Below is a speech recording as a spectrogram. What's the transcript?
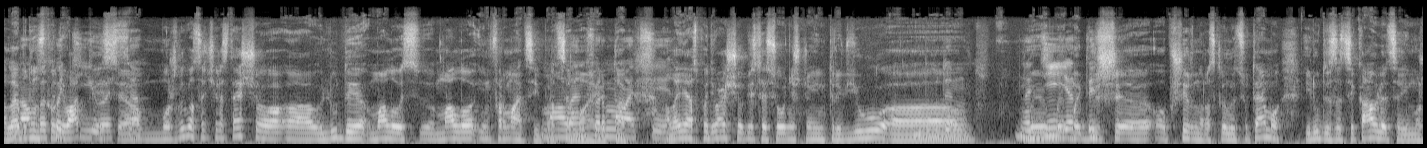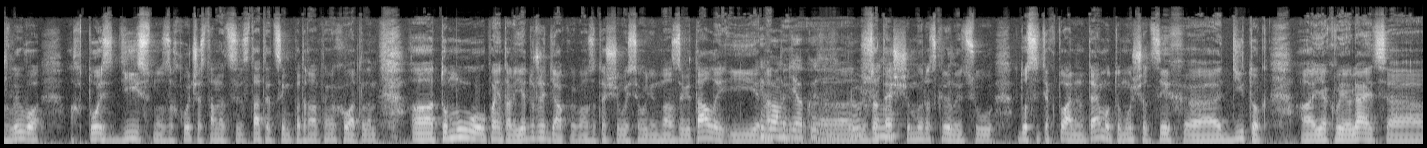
Але Нам буду сподіватися, можливо, це через те, що е, люди мало мало інформації про Мало це мають. Так. Але я сподіваюся, що після сьогоднішнього інтерв'ю е, Будемо ми, ми, ми більш е, обширно розкрили цю тему, і люди зацікавляться, і можливо хтось дійсно захоче стане стати цим патронатним вихователем. Е, Тому, пані Талі, я дуже дякую вам за те, що ви сьогодні до нас завітали, і, І на вам те- дякую за за те, що ми розкрили цю досить актуальну тему, тому що цих діток, як виявляється,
